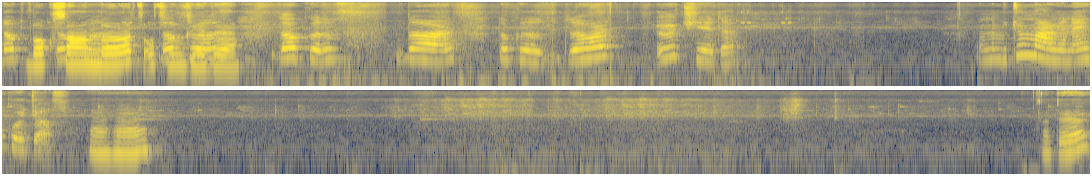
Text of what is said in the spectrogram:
dok- 94, dokuz, 37. 9, 4, 9, 4, 3, 7. Onu bütün merveleri koyacağız. Hı hı. Hadi.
